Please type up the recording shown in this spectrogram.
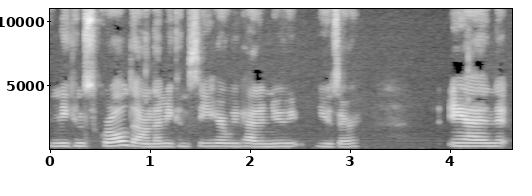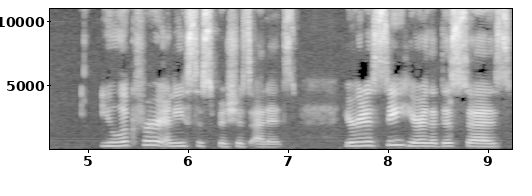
And you can scroll down them. You can see here we've had a new user. And you look for any suspicious edits. You're going to see here that this says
